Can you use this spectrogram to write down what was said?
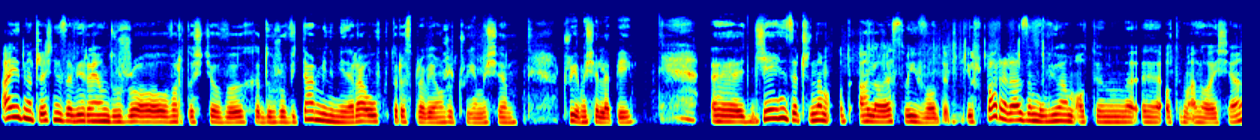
a jednocześnie zawierają dużo wartościowych, dużo witamin, minerałów, które sprawiają, że czujemy się, czujemy się lepiej. E, Dzień zaczynam od aloesu i wody. Już parę razy mówiłam o tym, e, o tym aloesie.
